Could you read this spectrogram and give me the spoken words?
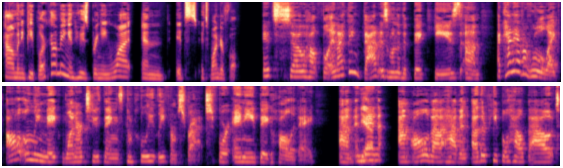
how many people are coming and who's bringing what, and it's it's wonderful. It's so helpful, and I think that is one of the big keys. Um, I kind of have a rule like I'll only make one or two things completely from scratch for any big holiday, um, and yeah. then I'm all about having other people help out.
